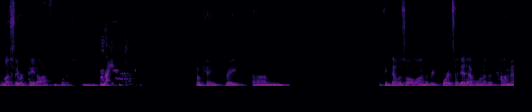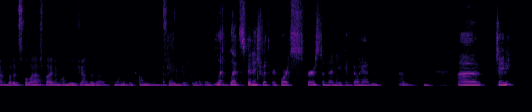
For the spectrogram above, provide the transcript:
Unless they were paid off, of course. Um, Right. Okay, great. Um, I think that was all on the reports. I did have one other comment, but it's the last item on the agenda that I wanted to comment on. So we can get to that later. Let, let's finish with reports first and then you can go ahead and, um, uh, Jamie?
